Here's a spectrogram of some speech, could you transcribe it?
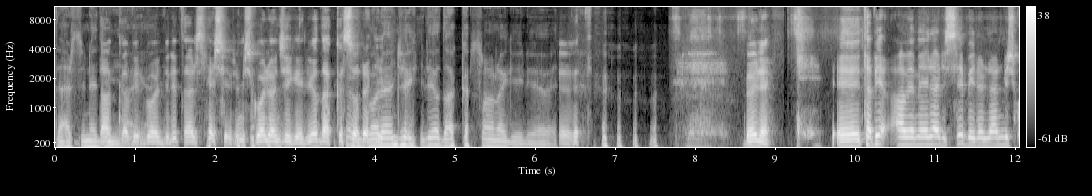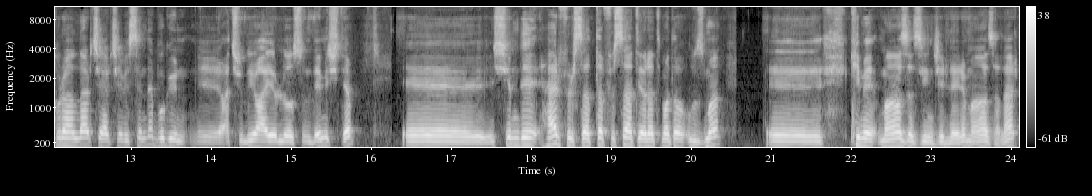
tersine Dakika dünya bir yani. gol biri tersine çevirmiş. Gol önce geliyor dakika sonra Gol geliyor. önce geliyor dakika sonra geliyor evet. Evet. Böyle. Ee, tabii AVM'ler ise belirlenmiş kurallar çerçevesinde bugün e, açılıyor hayırlı olsun demiştim. Ee, şimdi her fırsatta fırsat yaratmada uzman e, kimi mağaza zincirleri, mağazalar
